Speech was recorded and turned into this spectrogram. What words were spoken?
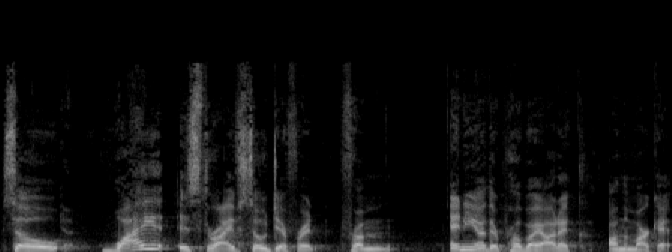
So. Okay. Why is Thrive so different from any other probiotic on the market?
